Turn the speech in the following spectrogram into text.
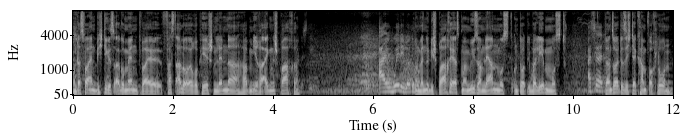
Und das war ein wichtiges Argument, weil fast alle europäischen Länder haben ihre eigene Sprache. Und wenn du die Sprache erstmal mühsam lernen musst und dort überleben musst, dann sollte sich der Kampf auch lohnen.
